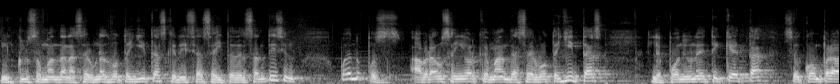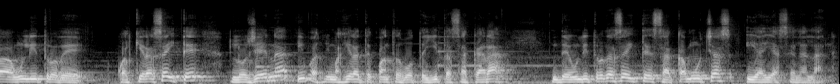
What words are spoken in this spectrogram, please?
Incluso mandan a hacer unas botellitas que dice aceite del Santísimo. Bueno, pues habrá un señor que mande a hacer botellitas, le pone una etiqueta, se compra un litro de cualquier aceite, lo llena y bueno, imagínate cuántas botellitas sacará de un litro de aceite, saca muchas y ahí hace la lana.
